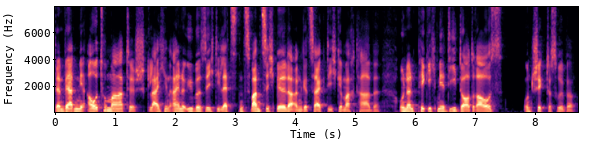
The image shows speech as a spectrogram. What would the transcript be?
dann werden mir automatisch gleich in einer Übersicht die letzten 20 Bilder angezeigt, die ich gemacht habe. Und dann picke ich mir die dort raus und schicke das rüber.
